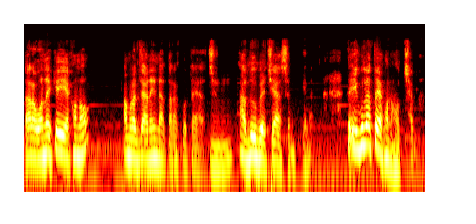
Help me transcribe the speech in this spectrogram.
তারা অনেকেই এখনও আমরা জানি না তারা কোথায় আছে। আদৌ বেঁচে আছেন কিনা। তো এগুলা তো এখন হচ্ছে না।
